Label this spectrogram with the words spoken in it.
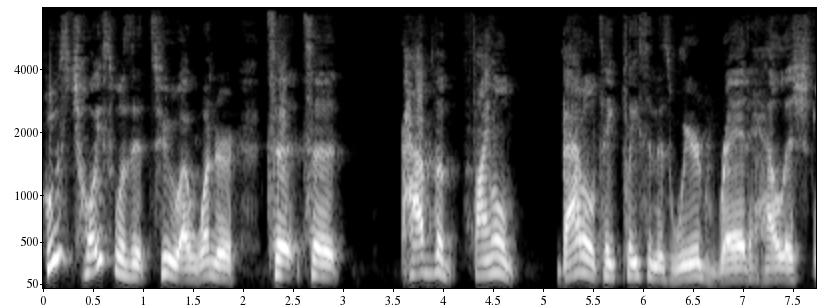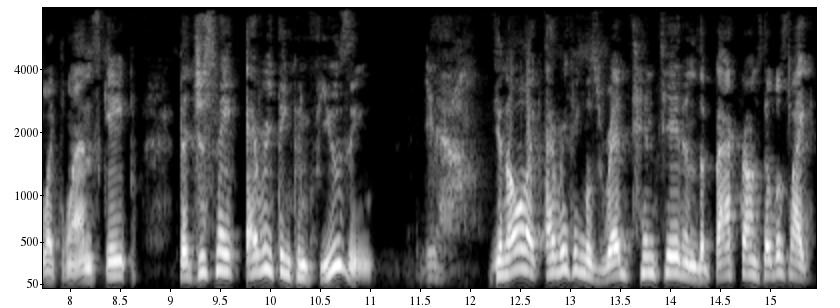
whose choice was it too? I wonder to to have the final battle take place in this weird red hellish like landscape that just made everything confusing. yeah You know, like everything was red tinted and the backgrounds there was like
